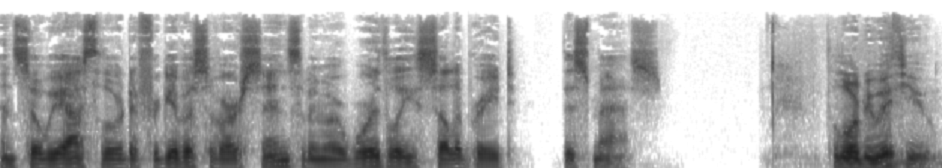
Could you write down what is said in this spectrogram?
And so, we ask the Lord to forgive us of our sins that we may worthily celebrate this Mass. The Lord be with you.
